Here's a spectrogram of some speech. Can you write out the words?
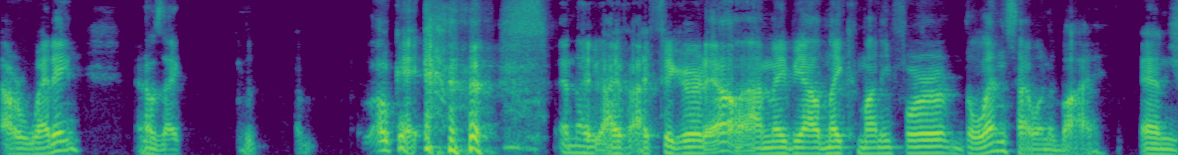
our wedding? And i was like okay. And I, I, I figured out oh, maybe i'll make money for the lens i want to buy. And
